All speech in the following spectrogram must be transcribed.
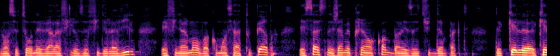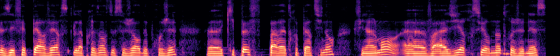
Ils vont se tourner vers la philosophie de la ville et finalement, on va commencer à tout perdre. Et ça, ce n'est jamais pris en compte dans les études d'impact. De quel, quels effets pervers la présence de ce genre de projet euh, qui peuvent paraître pertinents, finalement, euh, va agir sur notre jeunesse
